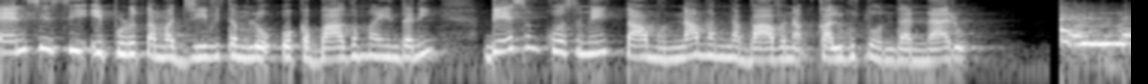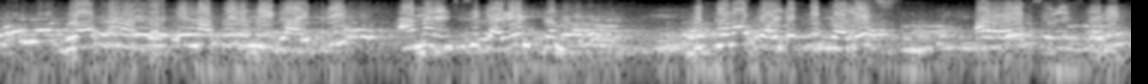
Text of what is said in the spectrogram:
ఎన్సీసీ ఇప్పుడు తమ జీవితంలో ఒక భాగమైందని దేశం కోసమే తామున్నామన్న భావన కలుగుతోందన్నారు. గుడ్ నా పేరు B Gayathri. I'm NCC cadet from diploma polytechnic college I'm doing civil engineering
